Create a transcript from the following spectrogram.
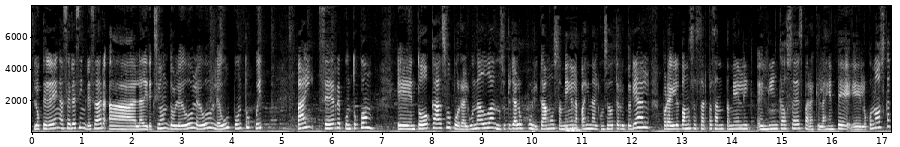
lo que deben hacer es ingresar a la dirección www.quitpaycr.com. en todo caso, por alguna duda, nosotros ya lo publicamos también en la página del Consejo Territorial. Por ahí les vamos a estar pasando también el link, el link a ustedes para que la gente eh, lo conozca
